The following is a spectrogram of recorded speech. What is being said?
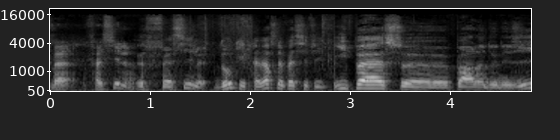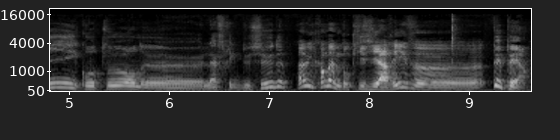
bah, facile. Facile. Donc il traverse le Pacifique. Il passe euh, par l'Indonésie, il contourne euh, l'Afrique du Sud. Ah oui, quand même. Donc ils y arrivent. euh, Pépère.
